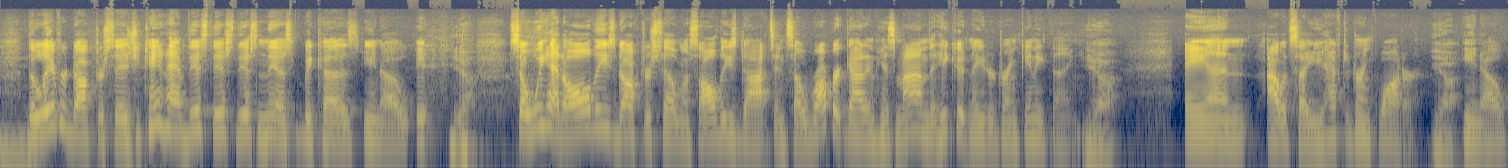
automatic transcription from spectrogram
mm-hmm. the liver doctor says you can't have this this this and this because you know it Yeah. so we had all these doctors telling us all these diets, and so Robert got in his mind that he couldn't eat or drink anything. Yeah. And I would say, you have to drink water. Yeah. You know,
